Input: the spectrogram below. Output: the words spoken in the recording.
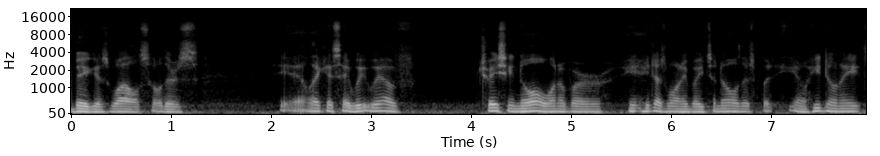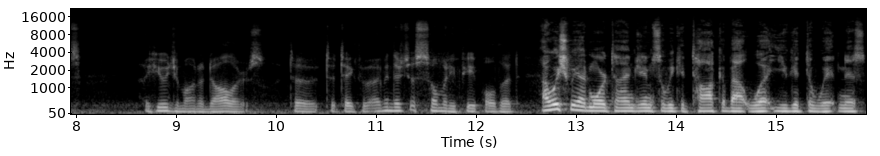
big as well. So there's, yeah, like I say, we we have Tracy Noel, one of our he, he doesn't want anybody to know this, but you know he donates a huge amount of dollars to to take the. I mean, there's just so many people that I wish we had more time, Jim, so we could talk about what you get to witness.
